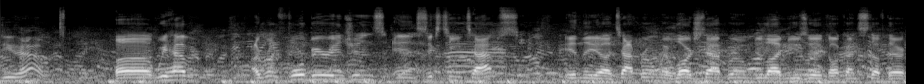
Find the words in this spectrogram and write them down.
do you have? Uh, we have, I run four beer engines and 16 taps in the uh, tap room. We have a large tap room, do live music, all kinds of stuff there.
